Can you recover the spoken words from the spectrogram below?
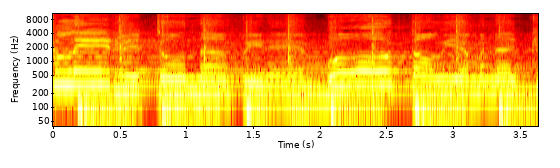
ကလေးတွေတုံသံပေးတယ်မိုးတောင်ရဲ့မနက်ခ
